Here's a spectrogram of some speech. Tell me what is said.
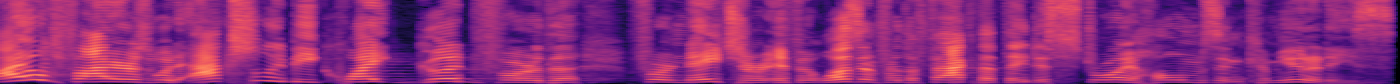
wildfires would actually be quite good for, the, for nature if it wasn't for the fact that they destroy homes and communities.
